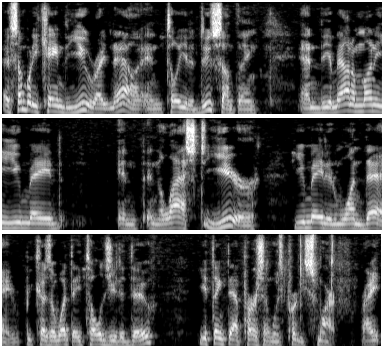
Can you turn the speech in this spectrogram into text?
if somebody came to you right now and told you to do something, and the amount of money you made in in the last year, you made in one day because of what they told you to do, you think that person was pretty smart, right?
